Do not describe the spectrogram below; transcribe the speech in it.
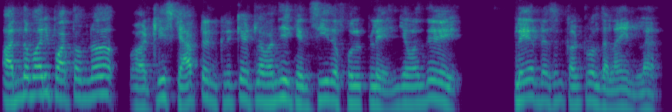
அந்த மாதிரி பார்த்தோம்னா அட்லீஸ்ட் கேப்டன் கிரிக்கெட்ல வந்து you can see the full play இங்க வந்து player doesn't control the line ல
